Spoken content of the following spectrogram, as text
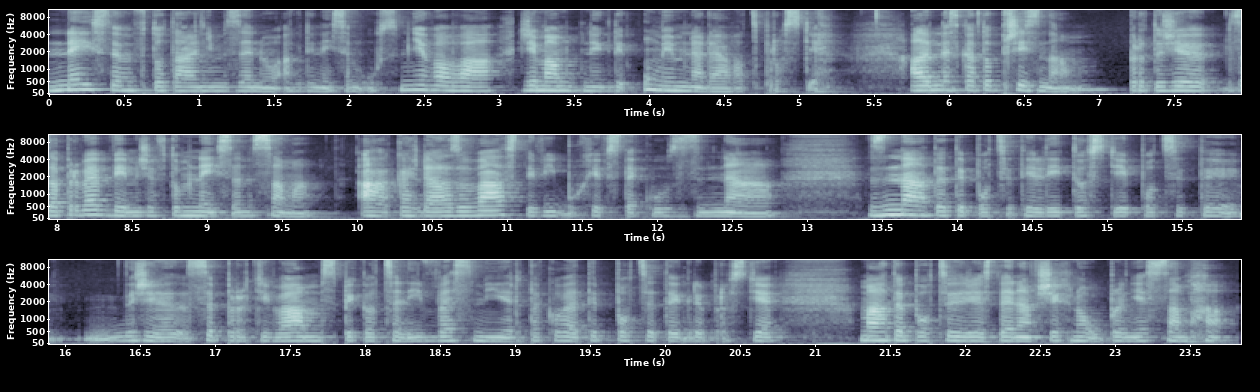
nejsem v totálním zenu a kdy nejsem usměvavá, že mám dny, kdy umím nadávat prostě. Ale dneska to přiznám, protože zaprvé vím, že v tom nejsem sama. A každá z vás ty výbuchy v steku zná. Znáte ty pocity lítosti, pocity, že se proti vám spikl celý vesmír, takové ty pocity, kde prostě máte pocit, že jste na všechno úplně sama.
